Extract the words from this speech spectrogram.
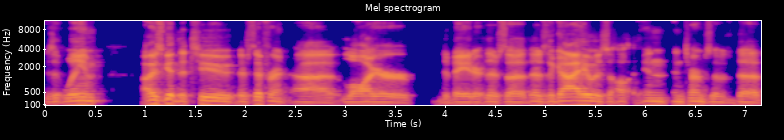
is it William? I always get the two. There's different uh, lawyer debater. There's a there's the guy who was in in terms of the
